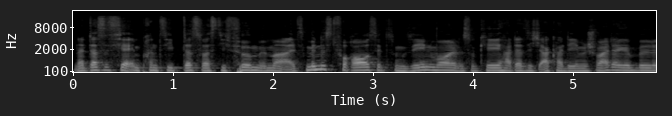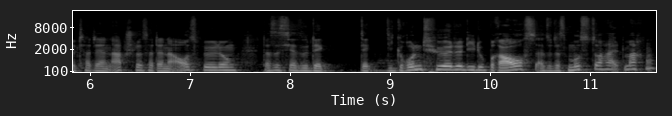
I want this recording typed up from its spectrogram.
Na, das ist ja im Prinzip das, was die Firmen immer als Mindestvoraussetzung sehen wollen. Ist okay, hat er sich akademisch weitergebildet, hat er einen Abschluss, hat er eine Ausbildung. Das ist ja so der der, die Grundhürde, die du brauchst, also das musst du halt machen.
